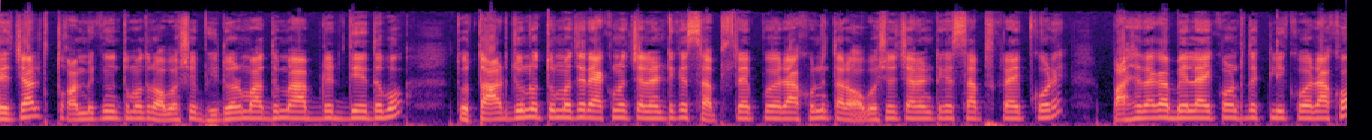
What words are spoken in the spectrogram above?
রেজাল্ট তো আমি কিন্তু তোমাদের অবশ্যই ভিডিওর মাধ্যমে আপডেট দিয়ে দেবো, তো তার জন্য তোমরা যারা এখনও চ্যানেলটিকে সাবস্ক্রাইব করে রাখোনি, তারা অবশ্যই চ্যানেলটিকে সাবস্ক্রাইব করে, পাশে থাকা বেল আইকনটাতে ক্লিক করে রাখো,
